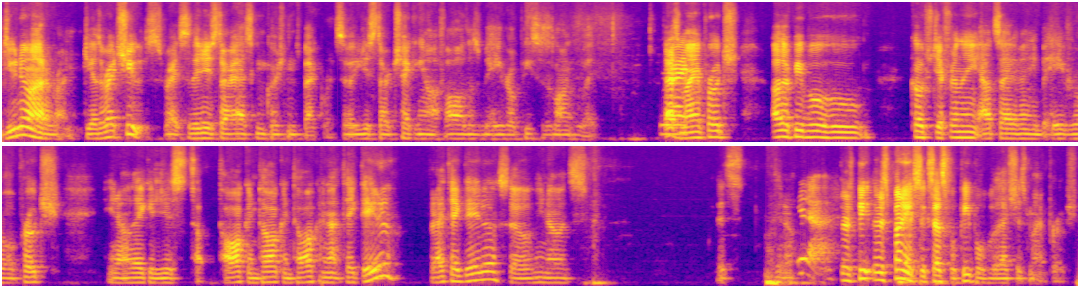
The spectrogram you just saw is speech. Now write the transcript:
Do you know how to run? Do you have the right shoes? Right. So then you start asking questions backwards. So you just start checking off all those behavioral pieces along the way. That's Right. my approach. Other people who coach differently outside of any behavioral approach, you know, they could just t- talk and talk and talk and not take data. But I take data, so you know, it's it's you know, Yeah. there's pe- there's plenty of successful people, but that's just my approach.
